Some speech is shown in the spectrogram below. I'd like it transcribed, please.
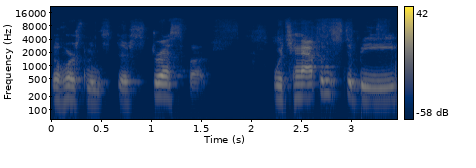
the Horsemen's Distress Fund which happens to be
